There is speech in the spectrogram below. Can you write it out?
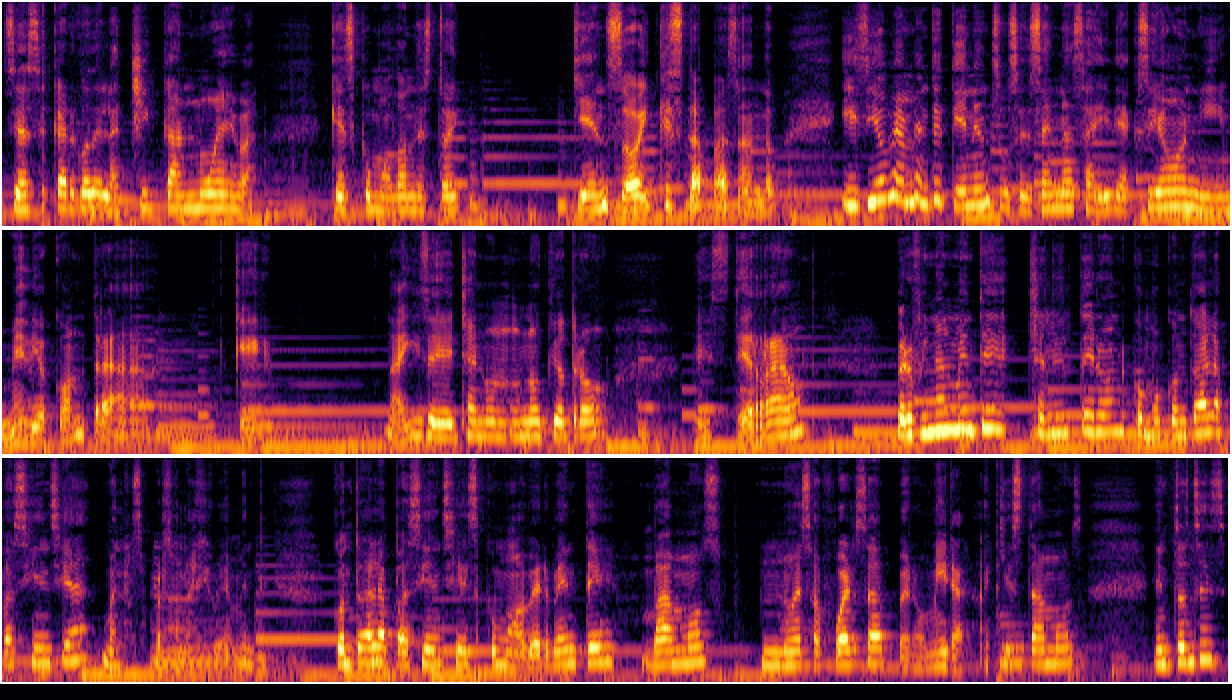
se hace cargo de la chica nueva, que es como donde estoy, quién soy, qué está pasando. Y sí, obviamente tienen sus escenas ahí de acción y medio contra que ahí se echan uno que otro este, round. Pero finalmente Charlize Theron, como con toda la paciencia, bueno, su personaje obviamente, con toda la paciencia es como, a ver, vente, vamos, no es a fuerza, pero mira, aquí estamos. Entonces,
